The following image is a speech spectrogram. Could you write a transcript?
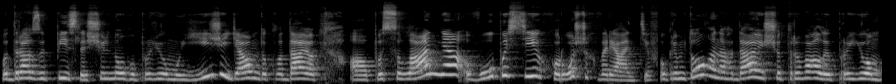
одразу після щільного прийому їжі. Я вам докладаю посилання в описі хороших варіантів. Окрім того, нагадаю, що тривалий прийом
